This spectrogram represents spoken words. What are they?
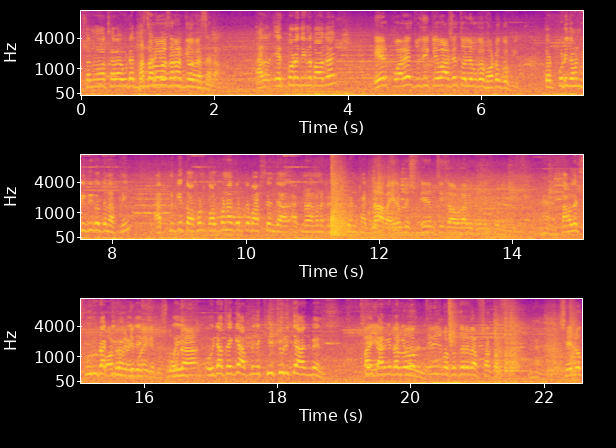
হাসান মামা ছাড়া ওটা হাসান মামা ছাড়া কেউ বেচে না। আর এরপরে যেগুলো পাওয়া যায়? এরপরে যদি কেউ আসে তাহলে মুখে ফটোকপি চটপটি যখন বিক্রি করতেন আপনি? আপনি কি তখন কল্পনা করতে পারছেন যে আপনার এমন একটা রেস্টুরেন্ট থাকবে? না ভাই এরকম এরকম চিন্তা ভাবনা আমি কোনোদিন করিনি। হ্যাঁ তাহলে শুরুটা কীভাবে যে ওই ওইটা থেকে আপনি যে খিচুড়িতে আসবেন ভাই একটা লোক? তিরিশ বছর ধরে ব্যবসা করছে। হ্যাঁ। সেই লোক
